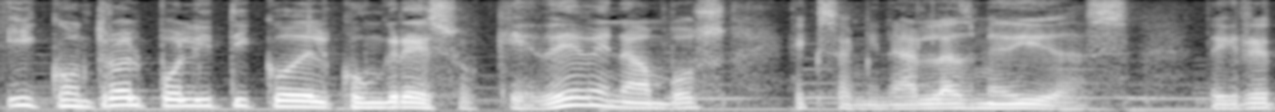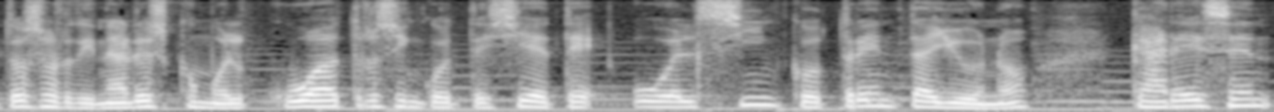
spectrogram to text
y control político del Congreso, que deben ambos examinar las medidas. Decretos ordinarios como el 457 o el 531 carecen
